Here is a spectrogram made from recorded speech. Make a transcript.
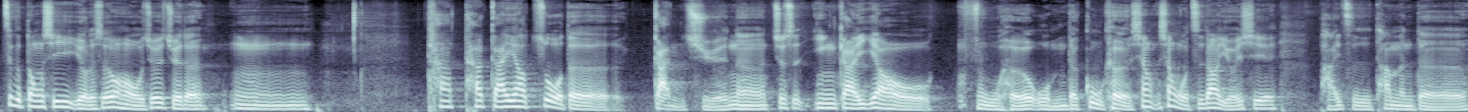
这个东西有的时候哈，我就会觉得嗯。他他该要做的感觉呢，就是应该要符合我们的顾客。像像我知道有一些牌子，他们的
